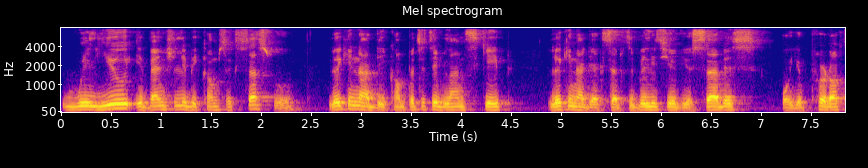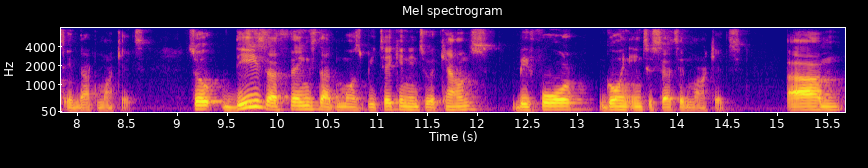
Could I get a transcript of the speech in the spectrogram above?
will you eventually become successful looking at the competitive landscape, looking at the acceptability of your service or your product in that market? So these are things that must be taken into account before going into certain markets. Um,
